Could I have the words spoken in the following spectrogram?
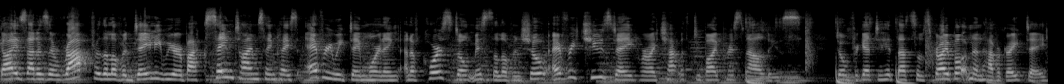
Guys, that is a wrap for the Lovin Daily. We are back same time, same place every weekday morning. And of course, don't miss the Lovin Show every Tuesday where I chat with Dubai personalities. Don't forget to hit that subscribe button and have a great day.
